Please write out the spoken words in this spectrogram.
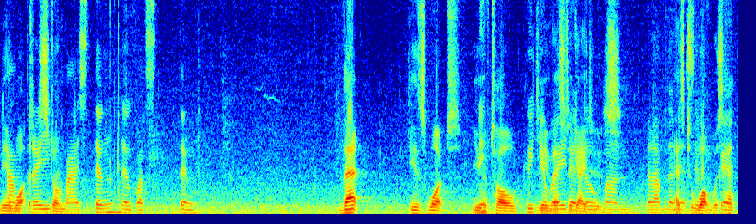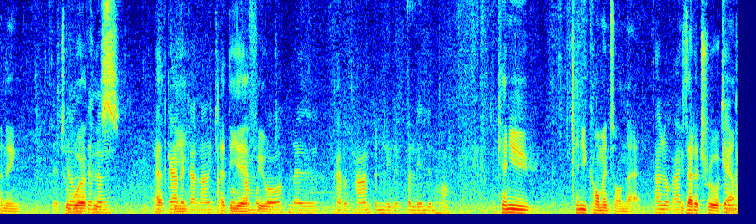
near Wat Stung. That is what you have told the investigators as to what was happening to workers at the, at the airfield. Can you can you comment on that? Is that a true account?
